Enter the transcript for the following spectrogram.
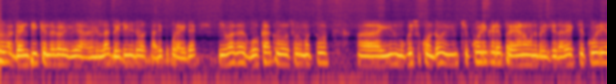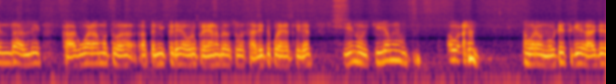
ಮತ್ತು ಗಂಟಿ ಕೇಂದ್ರಗಳು ಇವೆ ಅವೆಲ್ಲ ಭೇಟಿ ನೀಡುವ ಸಾಧ್ಯತೆ ಕೂಡ ಇದೆ. ಇವಾಗ ಗೋಕಾಕ್, ಹೊಸೂರು ಮತ್ತು ಇನ್ ಇನ್ನು ಮುಗಿಸಿಕೊಂಡು ಇನ್ನು ಚಿಕ್ಕೋಡಿ ಕಡೆ ಪ್ರಯಾಣವನ್ನು ಬೆಳೆಸಿದ್ದಾರೆ. ಚಿಕ್ಕೋಡಿಯಿಂದ ಅಲ್ಲಿ ಕಾಗವಾಡ ಮತ್ತು ಆತನಿ ಕಡೆ ಅವರು ಪ್ರಯಾಣ ಬೆಳೆಸುವ ಸಾಧ್ಯತೆ ಕೂಡ ಹೆಚ್ಚಿದೆ. ಏನು ಸಿಎಂ ಅವರ ನೋಟಿಸ್ಗೆ ರಾಜ್ಯ,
